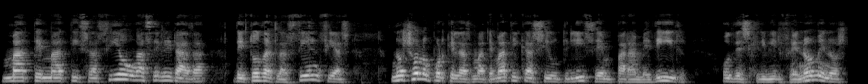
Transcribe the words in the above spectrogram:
matematización acelerada de todas las ciencias, no sólo porque las matemáticas se utilicen para medir o describir fenómenos,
